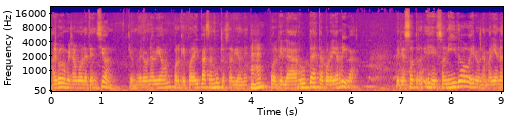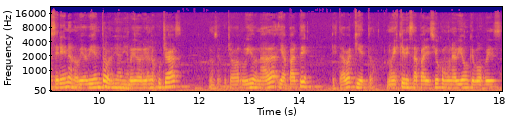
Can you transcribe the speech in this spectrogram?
Algo que me llamó la atención, que no era un avión, porque por ahí pasan muchos aviones, porque la ruta está por ahí arriba. Pero es otro, el sonido era una Mariana Serena, no había viento, No había el viento. ruido de avión lo escuchás, no se escuchaba ruido, nada, y aparte estaba quieto. No es que desapareció como un avión que vos ves.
